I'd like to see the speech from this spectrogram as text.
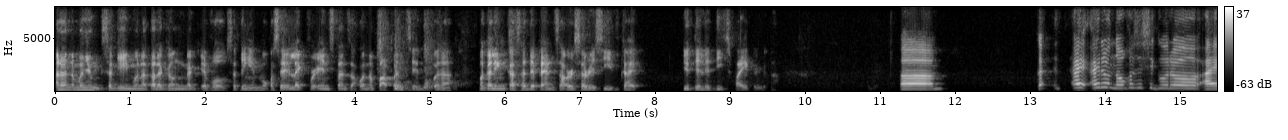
ano naman yung sa game mo na talagang nag-evolve sa tingin mo? Kasi like, for instance, ako napapansin ko na magaling ka sa depensa or sa receive kahit utility spiker. Um, I I don't know kasi siguro I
